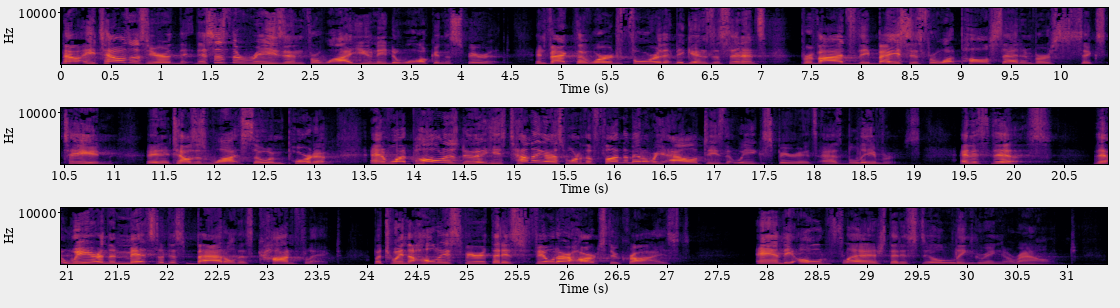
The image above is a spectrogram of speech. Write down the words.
Now, he tells us here this is the reason for why you need to walk in the Spirit. In fact, the word for that begins the sentence provides the basis for what Paul said in verse 16. And it tells us why it's so important. And what Paul is doing, he's telling us one of the fundamental realities that we experience as believers. And it's this that we are in the midst of this battle, this conflict between the Holy Spirit that has filled our hearts through Christ and the old flesh that is still lingering around.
